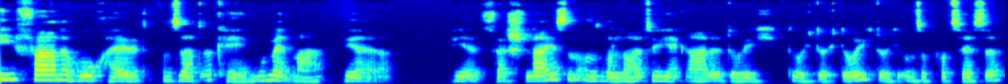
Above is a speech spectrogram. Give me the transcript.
die Fahne hochhält und sagt, okay, Moment mal, wir, wir verschleißen unsere Leute hier gerade durch, durch, durch, durch, durch unsere Prozesse.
